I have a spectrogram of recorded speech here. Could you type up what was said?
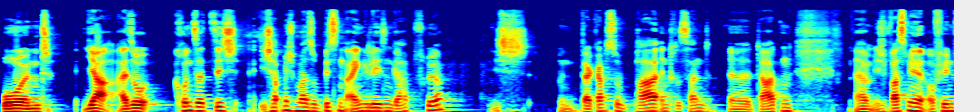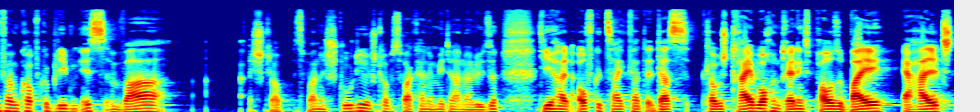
Und ja, also grundsätzlich, ich habe mich mal so ein bisschen eingelesen gehabt früher ich, da gab es so ein paar interessante äh, Daten. Ähm, ich, was mir auf jeden Fall im Kopf geblieben ist, war, ich glaube, es war eine Studie, ich glaube, es war keine Meta-Analyse, die halt aufgezeigt hatte, dass, glaube ich, drei Wochen Trainingspause bei Erhalt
